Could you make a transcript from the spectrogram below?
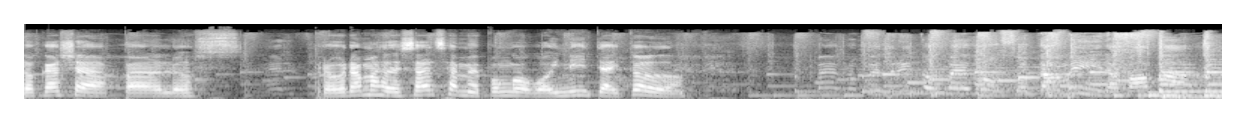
tocaya, para los programas de salsa me pongo boinita y todo. Pedro, Pedrito, Pedroso, camina, papá.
